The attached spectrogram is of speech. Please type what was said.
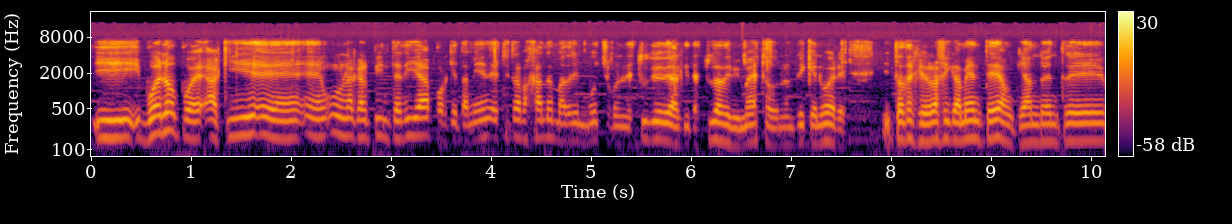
Y bueno, pues aquí eh, una carpintería, porque también estoy trabajando en Madrid mucho con el estudio de arquitectura de mi maestro, don Enrique Nuere. Entonces, geográficamente, aunque ando entre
